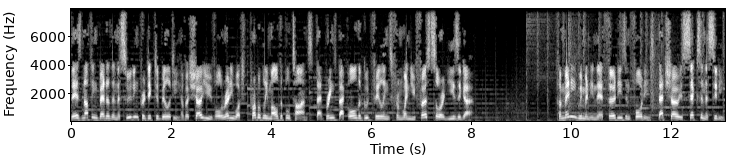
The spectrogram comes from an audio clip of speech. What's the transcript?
there's nothing better than the soothing predictability of a show you've already watched, probably multiple times, that brings back all the good feelings from when you first saw it years ago. For many women in their 30s and 40s, that show is Sex and the City,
